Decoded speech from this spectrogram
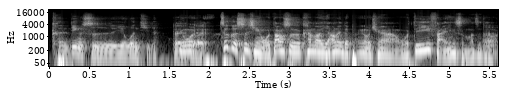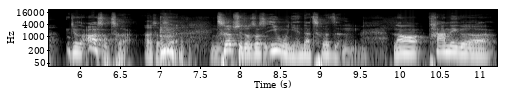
肯定是有问题的。对因为这个事情，我当时看到杨磊的朋友圈啊，我第一反应什么知道？吗？就是二手车，二手车，车皮都说是一五年的车子，然后他那个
